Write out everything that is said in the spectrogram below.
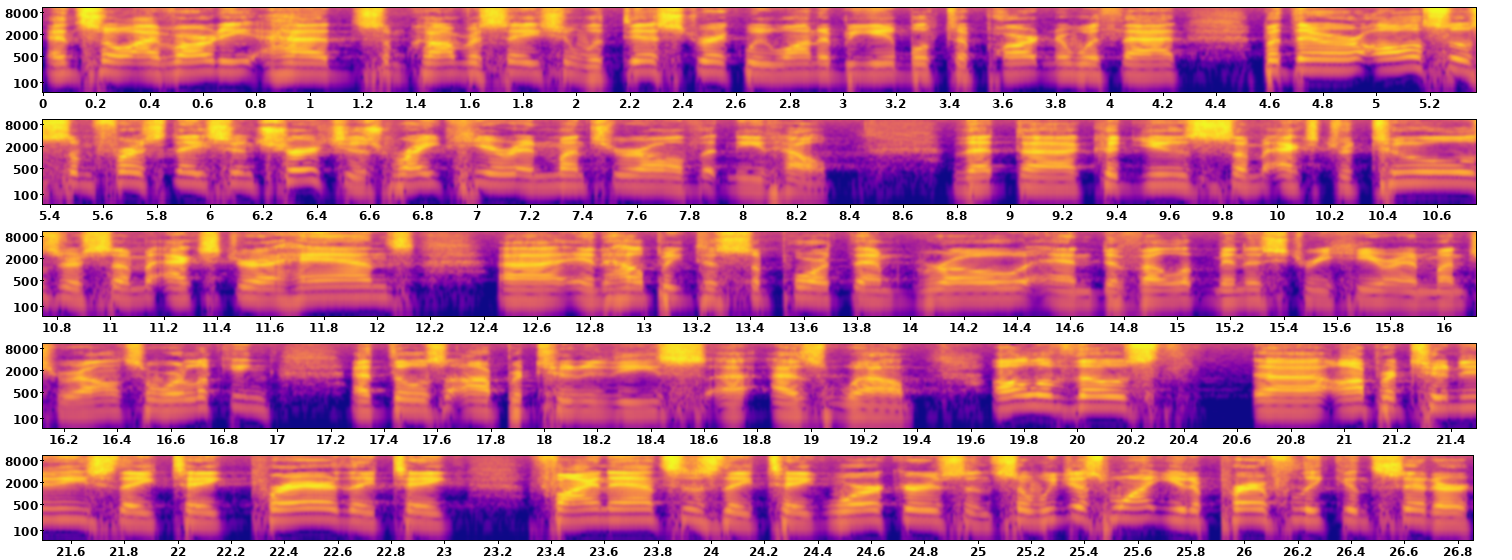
And so I've already had some conversation with district. We want to be able to partner with that. But there are also some First Nation churches right here in Montreal that need help that uh, could use some extra tools or some extra hands uh, in helping to support them grow and develop ministry here in Montreal. And so we're looking at those opportunities uh, as well. All of those uh, opportunities. They take prayer, they take finances, they take workers. And so we just want you to prayerfully consider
